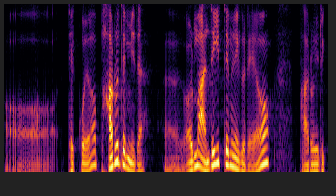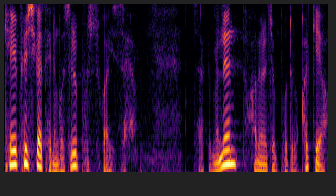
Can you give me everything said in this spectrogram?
어, 됐고요. 바로 됩니다. 어, 얼마 안 되기 때문에 그래요. 바로 이렇게 표시가 되는 것을 볼 수가 있어요. 자, 그러면은 화면을 좀 보도록 할게요.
